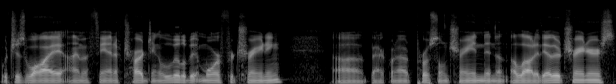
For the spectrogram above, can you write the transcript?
which is why I'm a fan of charging a little bit more for training. Uh, back when I would personal train than a lot of the other trainers,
